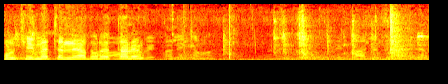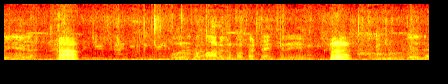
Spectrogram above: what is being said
ਹੁਣ ਚੀਮੇ ਚੱਲਿਆ ਤੂੰ ਰੇਤਾ ਲੈਣ? ਰੇਤਾ ਲੈ ਕੇ ਆਉਣਾ। ਰੇਤਾ ਅੱਜ ਵੀ ਨਹੀਂ ਹੈਗਾ। ਹਾਂ। ਉਹਨੂੰ ਤਾਂ ਮਾਲਕ ਨੂੰ ਤਾਂ ਟੈਨਸ਼ਨ ਨਹੀਂ ਹੈਗੀ। ਹਾਂ। ਦੇ ਲੈ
